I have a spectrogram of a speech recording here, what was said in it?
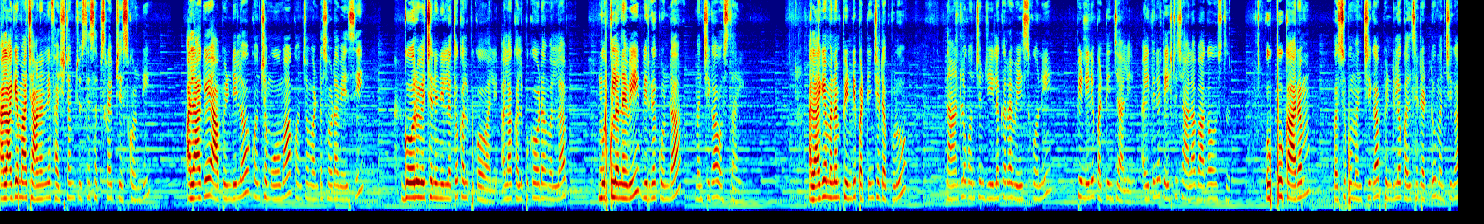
అలాగే మా ఛానల్ని ఫస్ట్ టైం చూస్తే సబ్స్క్రైబ్ చేసుకోండి. అలాగే ఆ పిండిలో కొంచెం ఓమా కొంచెం వంట సోడా వేసి గోరువెచ్చని నీళ్ళతో కలుపుకోవాలి. అలా కలుపుకోవడం వల్ల మురుకులు అనేవి విరగకుండా మంచిగా వస్తాయి. అలాగే మనం పిండి పట్టించేటప్పుడు దాంట్లో కొంచెం జీలకర్ర వేసుకొని పిండిని పట్టించాలి. అయితేనే టేస్ట్ చాలా బాగా వస్తుంది. ఉప్పు కారం పసుపు మంచిగా పిండిలో కలిసేటట్టు మంచిగా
